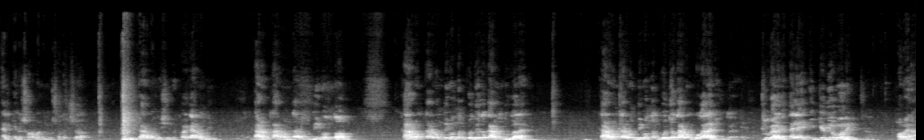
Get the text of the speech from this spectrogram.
অ্যালকিনের সর্বনিম্ন সদস্য দুই কার্বন হিসেবে কয় কার্বন? দিই কারণ কার্বন কার্বন দ্বিবন্ধন। কার্বন কার্বন দ্বিবন্ধন করতেও তো কার্বন দুগা লাগে। কার্বন কার্বন দ্বিবন্ধন করতেও কার্বন কোগা লাগে। দুগা লাগে তাহলে ইকে দিব মনে? হবে না।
